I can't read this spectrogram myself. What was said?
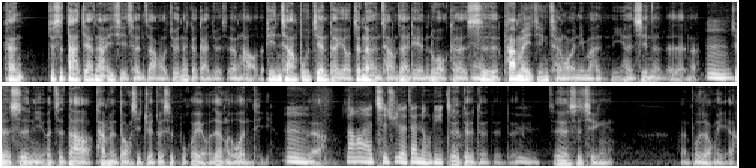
看就是大家那样一起成长，我觉得那个感觉是很好的。平常不见得有，真的很常在联络，可是他们已经成为你们你很信任的人了。嗯，就是你会知道他们的东西绝对是不会有任何问题。嗯，对啊，然后还持续的在努力着。对对对对对，嗯，这件事情很不容易啊。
